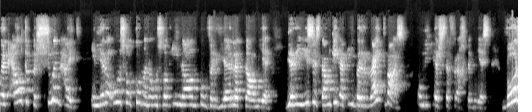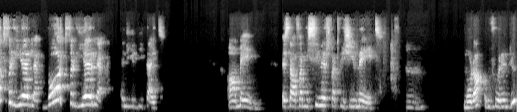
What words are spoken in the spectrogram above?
oor elke persoon uit en Here ons wil kom en ons wil u naam kom verheerlik daarmee. Here Jesus, dankie dat u bereid was om die eerste vrug te wees. Word verheerlik, word verheerlik in hierdie tyd. Amen. Is daar van die sieners wat visioene het? Mm. Mola kom vorentoe.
